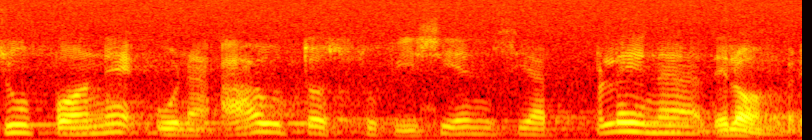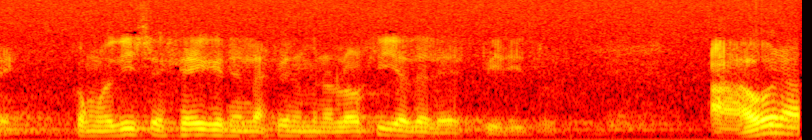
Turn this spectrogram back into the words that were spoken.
supone una autosuficiencia plena del hombre, como dice Hegel en la fenomenología del espíritu. Ahora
